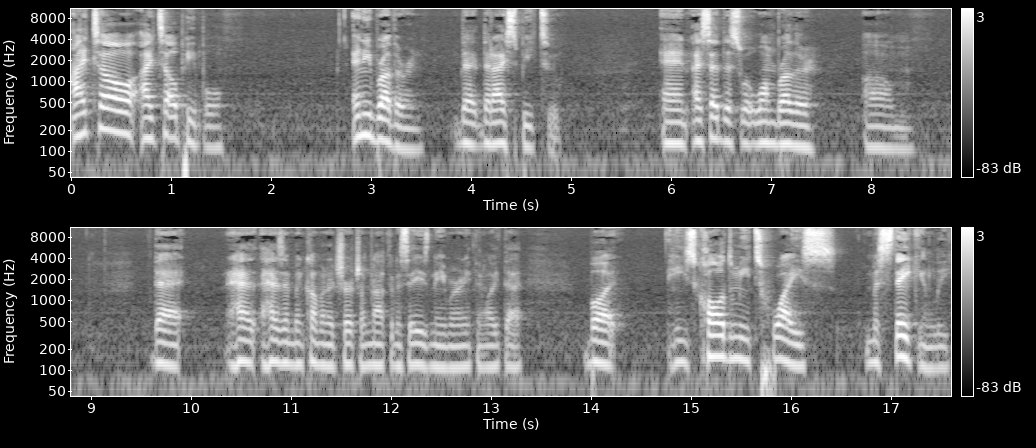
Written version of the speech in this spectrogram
I tell I tell people any brethren, that that I speak to, and I said this with one brother, um, that ha- hasn't been coming to church. I'm not going to say his name or anything like that, but he's called me twice mistakenly,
